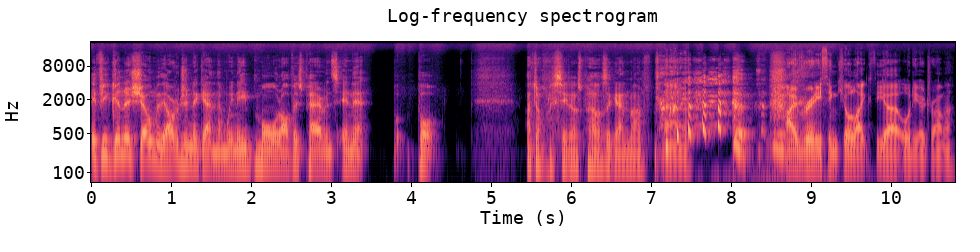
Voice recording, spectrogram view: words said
If you're gonna show me the origin again, then we need more of his parents in it. But, but I don't want to see those pearls again, man. no. I really think you'll like the uh, audio drama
